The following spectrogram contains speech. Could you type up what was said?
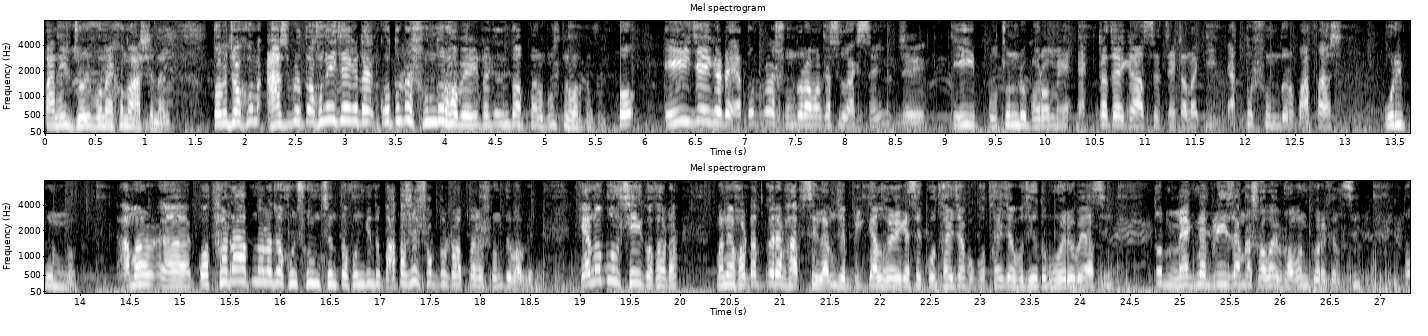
পানির জৈবন এখনও আসে নাই। তবে যখন আসবে, তখন এই জায়গাটা কতটা সুন্দর হবে, এটা কিন্তু আপনারা বুঝতে পারতেছেন। তো এই জায়গাটা এতটা সুন্দর আমার কাছে লাগছে যে, এই প্রচণ্ড গরমে একটা জায়গা আছে, যেটা নাকি এত সুন্দর বাতাস পরিপূর্ণ। আমার কথাটা আপনারা যখন শুনছেন তখন কিন্তু বাতাসের শব্দটা আপনারা শুনতে পাবেন। কেন বলছি এই কথাটা? মানে হঠাৎ করে ভাবছিলাম যে বিকাল হয়ে গেছে, কোথায় যাব কোথায় যাব, যেহেতু ভৈরবে আছি। তো মেঘনা ব্রিজ আমরা সবাই ভ্রমণ করে ফেলছি। তো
